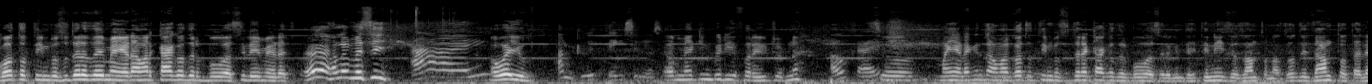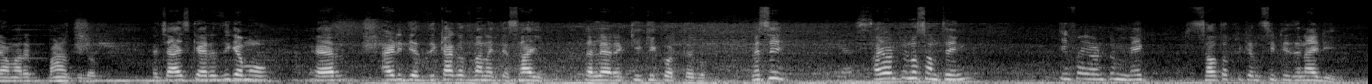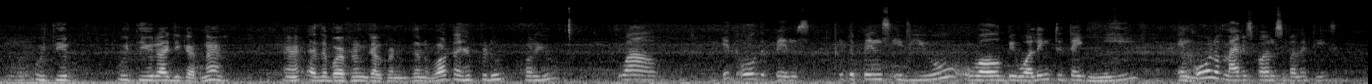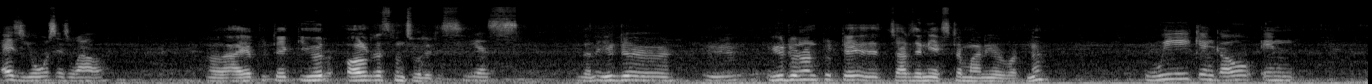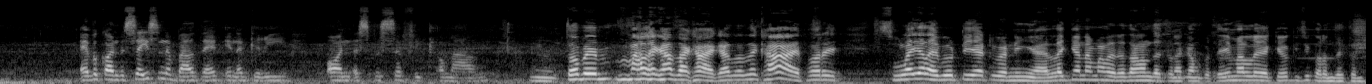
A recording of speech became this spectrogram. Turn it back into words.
গত তিন বছর ধরে যে মেয়েটা আমার কাগজের বউ আছিল এই মেয়েটা এ hello Messi. How are you I. Making video for YouTube না. সো মাইয়াটা কিন্তু আমার গত তিন বছর ধরে কাগজের বউ আছিল কিন্তু এতে নিজে জানতো না যদি জানতো তাহলে আমার বাঁশ দিল আচ্ছা আজকে আর জিগামো এর আইডি দিয়ে যদি কাগজ বানাইতে চাই তাহলে আর কি কি করতে হবে Messi Yes. I want to know something. If I want to make South African citizen with Mm. With your ID card, na, uh, as a boyfriend girlfriend, then what I have to do for you? Wow. It all depends. It depends if you will be willing to take me in all of my responsibilities as yours as well. Uh, I have to take your all responsibilities. Yes. Then you do you, you do not want to ta- charge any extra money or what, na? We can go and have a conversation about that and agree on a specific amount. হুম, তবে মালে গাঁজা খায় গাঁজা যে খায় পরে সুলাইয়া লাগবে টিয়া টুয়া নিয়ে লাগিয়া না মালের জানান যাইতো না কাম করতে এই মাল কেউ কিছু করেন যাইতো না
